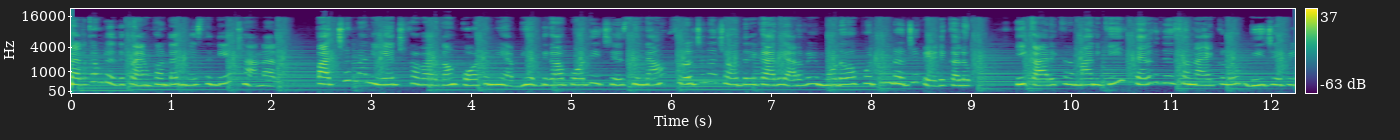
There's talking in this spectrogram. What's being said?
Welcome to the crime contact news India channel పశ్చిమ నియోజకవర్గం కూటమి అభ్యర్థిగా పోటీ చేసిన సృజన చౌదరి గారి అరవై మూడవ పుట్టినరోజు వేడుకలు. ఈ కార్యక్రమానికి తెలుగుదేశం నాయకులు బీజేపీ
